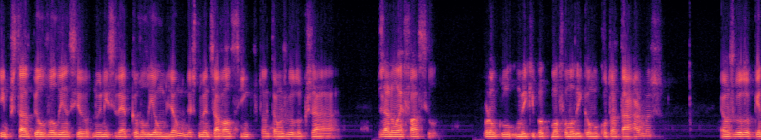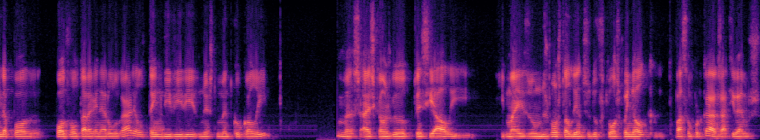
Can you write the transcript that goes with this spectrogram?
emprestado pelo Valência no início da época valia 1 milhão, neste momento já vale 5, portanto é um jogador que já, já não é fácil para um, uma equipa como o Famalicão contratar, mas é um jogador que ainda pode, pode voltar a ganhar o lugar, ele tem dividido neste momento com o Coli, mas acho que é um jogador de potencial e, e mais um dos bons talentos do futebol espanhol que, que passam por cá, já tivemos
